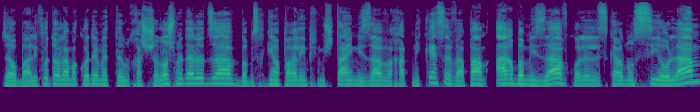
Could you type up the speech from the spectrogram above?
זהו, באליפות העולם הקודמת היו לך שלוש מדליות זהב, במשחקים הפראלימפיים שתיים מזהב ואחת מכסף, והפעם ארבע מזהב, כולל הזכרנו שיא עולם.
